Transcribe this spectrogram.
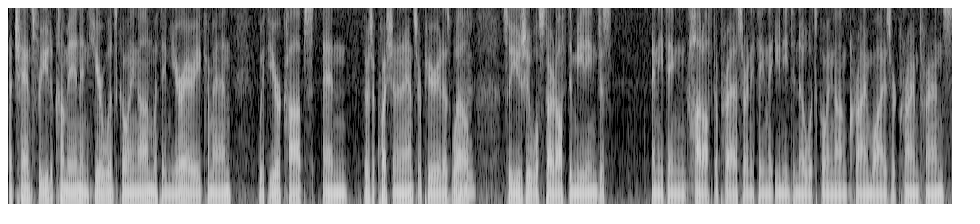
a chance for you to come in and hear what's going on within your area command with your cops. And there's a question and answer period as well. Mhm. So usually we'll start off the meeting just anything hot off the press or anything that you need to know what's going on crime wise or crime trends.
